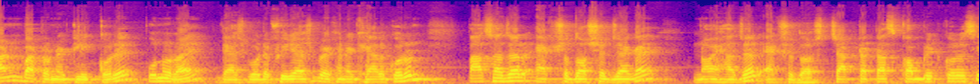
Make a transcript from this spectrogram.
আর্ন বাটনে ক্লিক করে পুনরায় ড্যাশবোর্ডে ফিরে আসব। এখানে খেয়াল করুন, পাঁচ হাজার একশো দশের জায়গায় নয় হাজার একশো দশ চারটা টাস্ক কমপ্লিট করেছি,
